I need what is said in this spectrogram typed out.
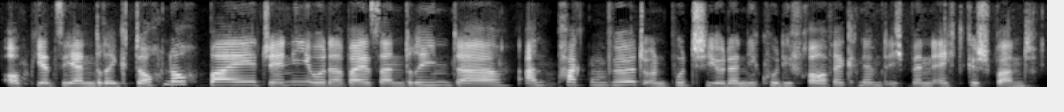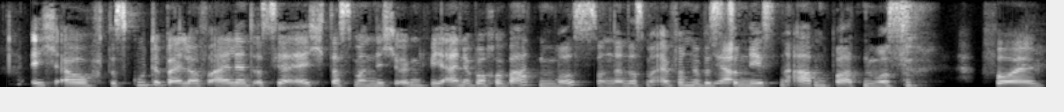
ob jetzt Jendrik doch noch bei Jenny oder bei Sandrine da anpacken wird und Butchi oder Nico die Frau wegnimmt. Ich bin echt gespannt. Ich auch. Das Gute bei Love Island ist ja echt, dass man nicht irgendwie eine Woche warten muss, sondern dass man einfach nur bis ja. zum nächsten Abend warten muss. Voll,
